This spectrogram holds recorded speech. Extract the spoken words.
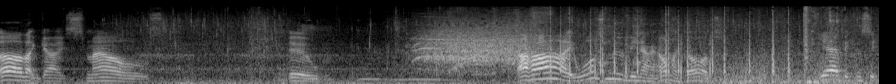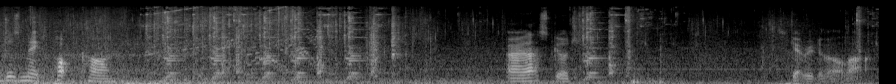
oh, that guy smells. Ew. Aha! It was movie night. Oh my god. Yeah, because it does make popcorn. Alright, that's good. Let's get rid of all that.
